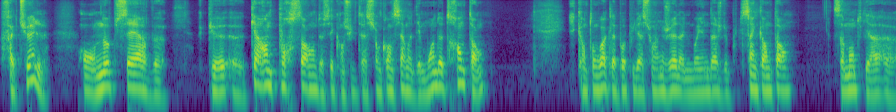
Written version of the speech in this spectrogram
factuels, on observe que 40% euh, de ces consultations concernent des moins de 30 ans. Et quand on voit que la population jeune a une moyenne d'âge de plus de 50 ans, ça montre qu'il y a euh,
